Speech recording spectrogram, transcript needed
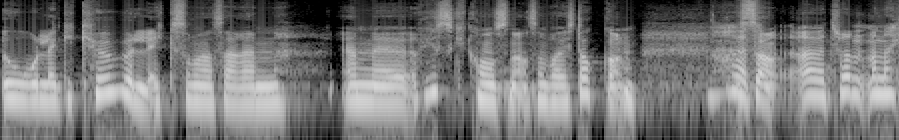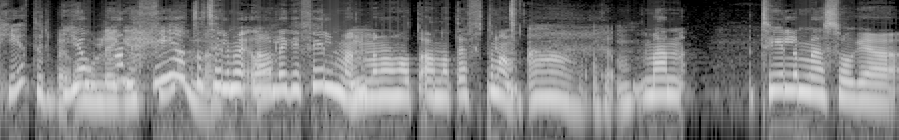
Oleg Kulik som är så en en rysk konstnär som var i Stockholm. Aha, så, jag tror man heter till och med Oleg i filmen. heter till och med Oleg i filmen mm. men han har ett annat efternamn. Ah, okay. Men till och med såg jag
